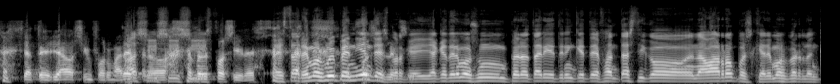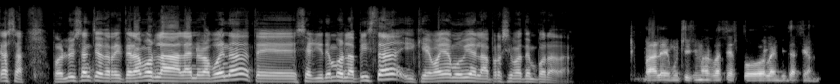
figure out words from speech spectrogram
ya, te, ya os informaré, ah, pero, es posible. Estaremos muy pendientes porque ya que tenemos un pelotario de trinquete fantástico en Navarro, pues queremos verlo en casa. Pues Luis Sánchez, reiteramos la, la enhorabuena, te seguiremos la pista y que vaya muy bien la próxima temporada. Vale, muchísimas gracias por la invitación.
